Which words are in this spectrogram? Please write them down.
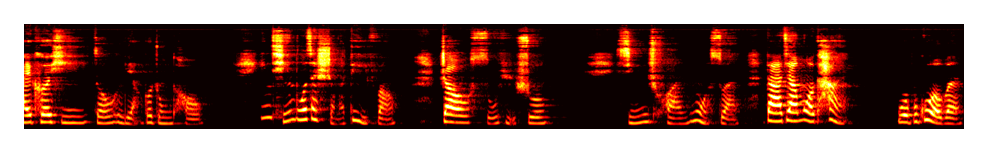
还可以走两个钟头，应停泊在什么地方？照俗语说：“行船莫算，打架莫看。”我不过问，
